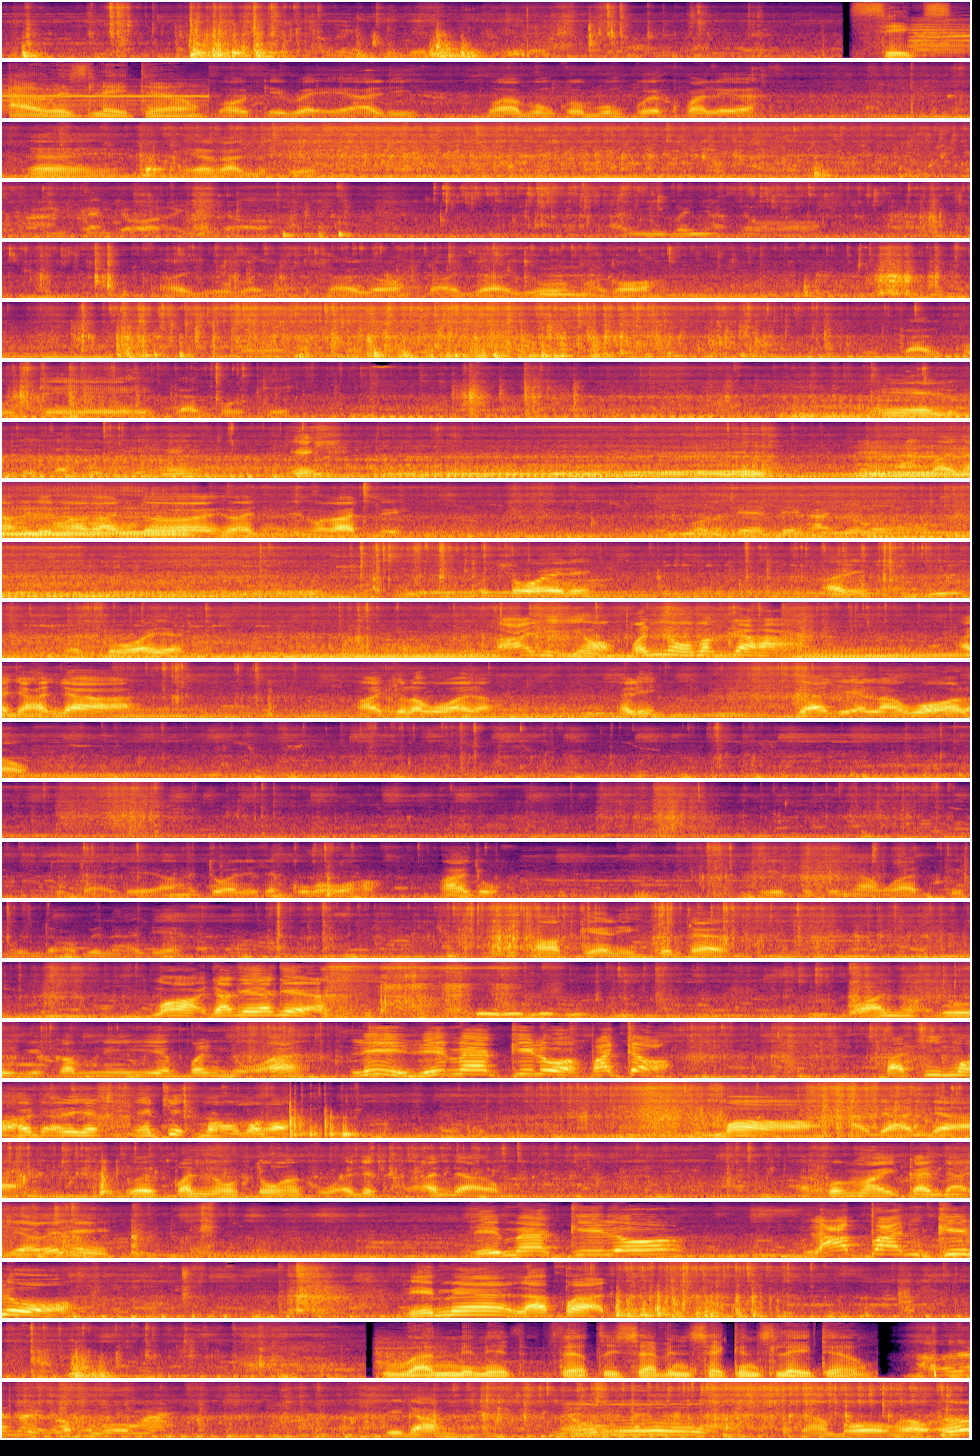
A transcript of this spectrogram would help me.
Tiga, tiga kilo. Six hours later. Bau tiba ya Ali. Bawa bungkus-bungkus kepala. Eh, heran betul. Makan Cok. ini, Cok. Air banyak Cok. Ayo banyak salah saja ayo Hmm. marah. Ikan putih, ikan putih. Eh, lupa ikan putih ni. Ish. Banyak lima ratus, banyak lima ratus. Dia sehat Cok. Besar ni. Ali. Besar ya. Ali ha, penuh bekas ha. Aja aja. Ha itu lawa lah. Ali. Dia dia lawa lah. Tidak ada. Ha, itu ada sekor bawah. Ha itu. Itu kena waktu untuk benar dia. Okey ni, kuntel. Mak, jaga-jaga. Banyak juga. Kamu ni ya penuh ah. Li, lima kilo pacak. Kaki mak ada ada ngecik mak marah. Mak ada anda. Oi, penuh tong aku ada anda. Aku mau ikan tak dia hari ni. Lima kilo, lapan kilo. Lima, lapan. One minute, 37 seconds later. Apa ดีดำโอ้ดำโบงเราเอ้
